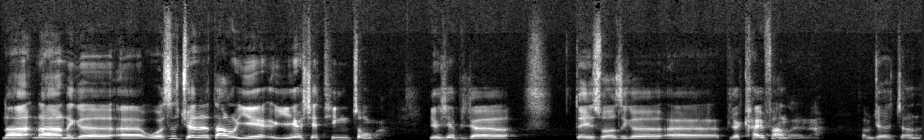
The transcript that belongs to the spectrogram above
那那那个呃，我是觉得大陆也也有些听众啊，有一些比较对于说这个呃比较开放的人啊，他们觉得这样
